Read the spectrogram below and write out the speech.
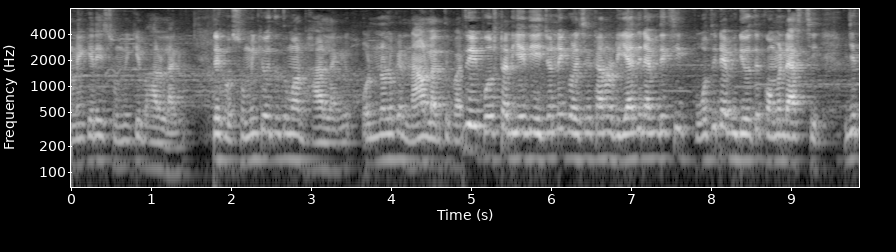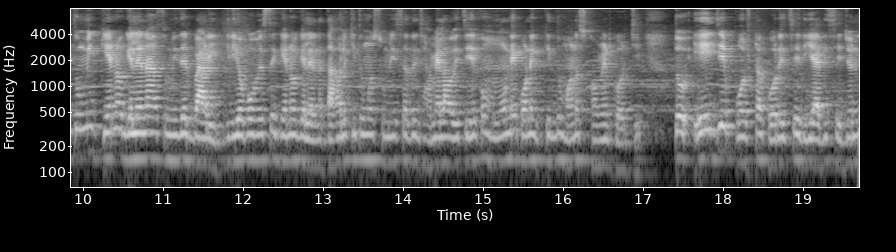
অনেকেরই সুমিকে ভালো লাগে। দেখো, সুমিকে হয়তো তোমার ভালো লাগে, অন্য লোকের নাও লাগতে পারে। এই পোস্টটা রিয়া দিয়ে এই জন্যই করেছে, কারণ রিয়াদির আমি দেখছি প্রতিটা ভিডিওতে কমেন্ট আসছে যে, তুমি কেন গেলে না সুমিদের বাড়ি? গৃহপ্রবেশে কেন গেলে না? তাহলে কি তোমার সুমির সাথে ঝামেলা হয়েছে? এরকম অনেক অনেক কিন্তু মানুষ কমেন্ট করছে। তো এই যে পোস্টটা করেছে রিয়াদি, সেই জন্য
